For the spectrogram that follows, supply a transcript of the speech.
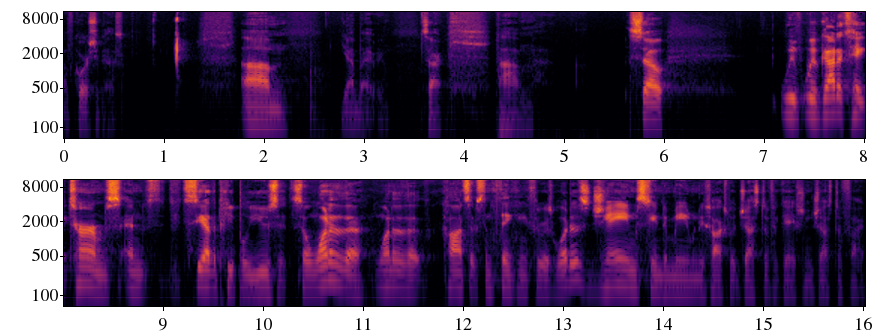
Of course he does. Um, yeah, baby. Sorry. Um, so we've we've got to take terms and see how the people use it. So one of the one of the concepts in thinking through is what does James seem to mean when he talks about justification, justified?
